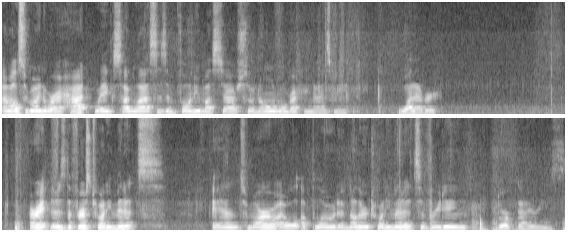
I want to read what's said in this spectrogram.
I'm also going to wear a hat, wig, sunglasses, and phony mustache so no one will recognize me. Whatever. Alright, there's the first 20 minutes. And tomorrow I will upload another 20 minutes of reading Dork Diaries.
